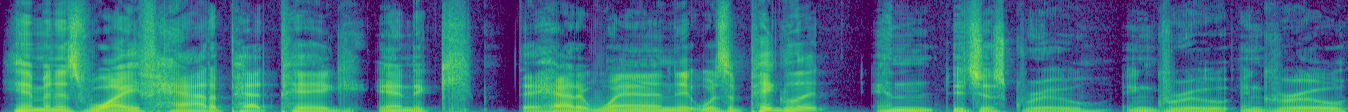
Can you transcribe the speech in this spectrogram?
him and his wife had a pet pig, and it, they had it when it was a piglet, and it just grew and grew and grew.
